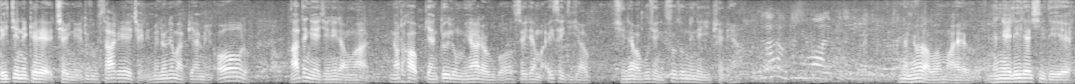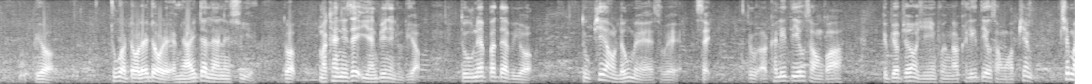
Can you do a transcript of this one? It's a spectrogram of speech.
လေ့ကျင့်နေခဲ့တဲ့အချိန်တွေအတူတူစားခဲ့တဲ့အချိန်တွေမျိုးလုံးထဲမှာပြန်မြင်ဩလို့ငါတငယ်ချင်းလေးတောင်ကနောက်တစ်ခေါက်ပြန်တွေ့လို့မရတော့ဘူးပေါ့စိတ်ထဲမှာအိတ်စိတ်ကြီးရောက်ရှင်ထဲမှာအခုချိန်ကြီးစိုးစိုးနေနေကြီးဖြစ်နေတာဒီလောက်တော့တမောကလည်းဖြစ်တယ်လို့နှမျိုးတာပါမှာငငယ်လေးလည်းရှိသေးရဲ့ပြီးတော့သူကတော်လဲတော်တယ်အများကြီးတက်လန်းလည်းရှိရယ်သူကမခံနေစိတ်အရင်ပြင်းနေလူတယောက် သူနဲ့ပတ်သက်ပြီးတော့သူဖြစ်အောင်လုပ်မယ်ဆိုရက်စိတ်သူအခလေးတရုပ်ဆောင်ကွာပြောပြောပြောရင်ရင်ဖွင့်ငါခလေးတရုပ်ဆောင်ကွာဖြစ်ဖြစ်မ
